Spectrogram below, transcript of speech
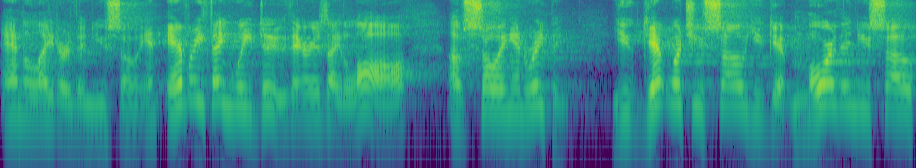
and later than you sow. In everything we do, there is a law of sowing and reaping. You get what you sow, you get more than you sow,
